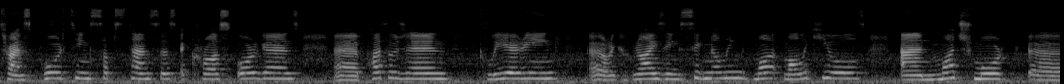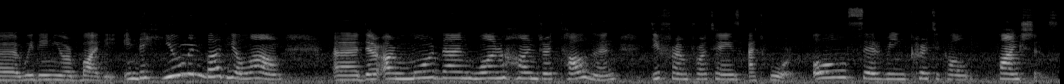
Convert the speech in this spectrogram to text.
transporting substances across organs, uh, pathogen, clearing, uh, recognizing signaling mo molecules, and much more uh, within your body. In the human body alone, uh, there are more than 100,000 different proteins at work, all serving critical functions.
